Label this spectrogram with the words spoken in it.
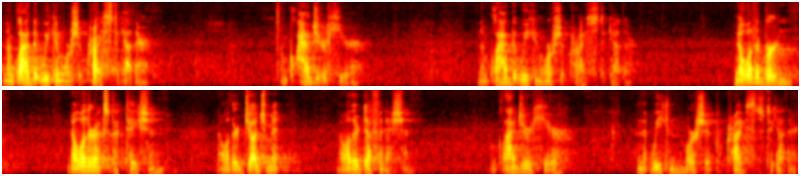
and I'm glad that we can worship Christ together. I'm glad you're here. And I'm glad that we can worship Christ together. No other burden, no other expectation, no other judgment, no other definition. I'm glad you're here and that we can worship Christ together.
